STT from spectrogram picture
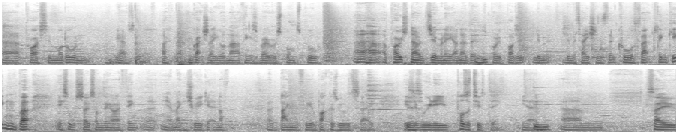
uh, pricing model. And yeah, so I, I, congratulate you on that. I think it's a very responsible uh, approach. No, generally, I know that there's probably budget lim- limitations that cause that thinking, but it's also something I think that you know, making sure you get enough bang for your buck, as we would say, is yes. a really positive thing. You know, mm-hmm. um, so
